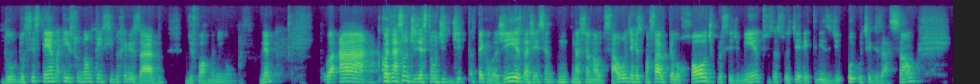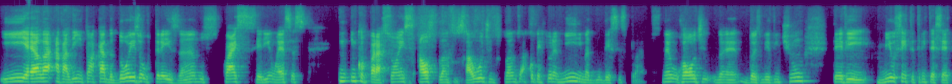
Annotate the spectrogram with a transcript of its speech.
do, do, sistema, isso não tem sido realizado de forma nenhuma. Né? A coordenação de gestão de, de, tecnologias da Agência Nacional de Saúde é responsável pelo rol de procedimentos, as suas diretrizes de utilização, e ela avalia, então, a cada dois ou três anos, quais seriam essas incorporações aos planos de saúde, os planos, a cobertura mínima desses planos. Né? O rol de 2021 né, teve 1.137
